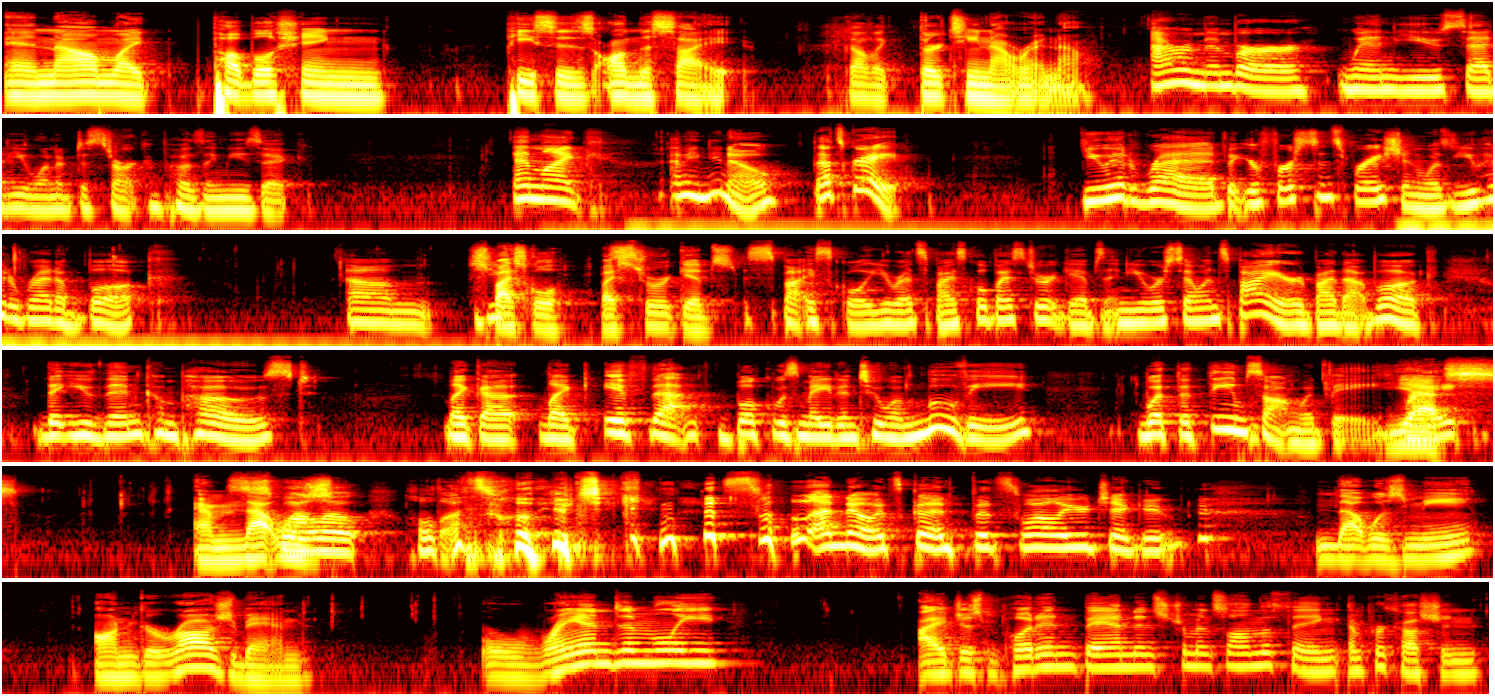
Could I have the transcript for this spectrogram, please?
and now I'm like publishing pieces on the site. Got like 13 out right now. I remember when you said you wanted to start composing music. And like, I mean, you know, that's great. You had read, but your first inspiration was you had read a book. Um Spy School by Stuart Gibbs. Spy School. You read Spy School by Stuart Gibbs and you were so inspired by that book that you then composed like a like if that book was made into a movie, what the theme song would be, right? And that was swallow hold on, swallow your chicken. Swallow- I know it's good, but swallow your chicken. that was me on GarageBand. Randomly, I just put in band instruments on the thing and percussion.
